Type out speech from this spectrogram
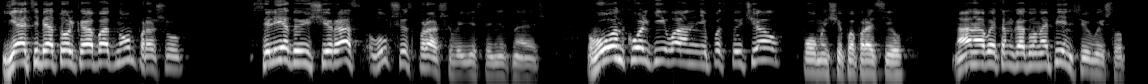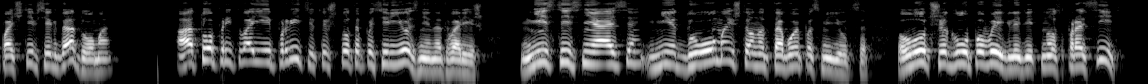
«Я тебя только об одном прошу. В следующий раз лучше спрашивай, если не знаешь. Вон к Ольге Ивановне постучал, помощи попросил. Она в этом году на пенсию вышла, почти всегда дома. А то при твоей прыти ты что-то посерьезнее натворишь. Не стесняйся, не думай, что над тобой посмеются. Лучше глупо выглядеть, но спросить,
